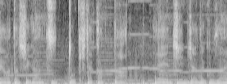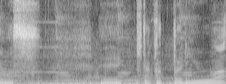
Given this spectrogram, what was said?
え私がずっと来たかった、え神社でございます、えー来たかった理由は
